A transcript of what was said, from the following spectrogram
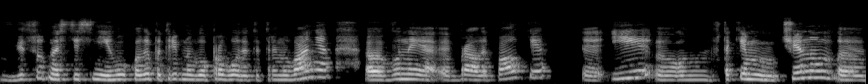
відсутності снігу, коли потрібно було проводити тренування, вони брали палки і е, таким чином е,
